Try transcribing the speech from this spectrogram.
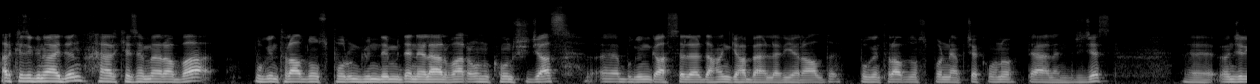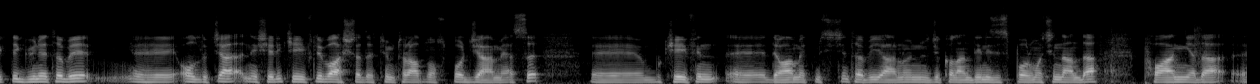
Herkese günaydın, herkese merhaba. Bugün Trabzonspor'un gündeminde neler var onu konuşacağız. Ee, Bugün gazetelerde hangi haberler yer aldı? Bugün Trabzonspor ne yapacak onu değerlendireceğiz. Ee, Öncelikle güne tabii e, oldukça neşeli, keyifli başladı tüm Trabzonspor camiası. Ee, Bu keyfin e, devam etmesi için tabii yarın oynanacak olan Denizli Spor maçından da puan ya da e,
